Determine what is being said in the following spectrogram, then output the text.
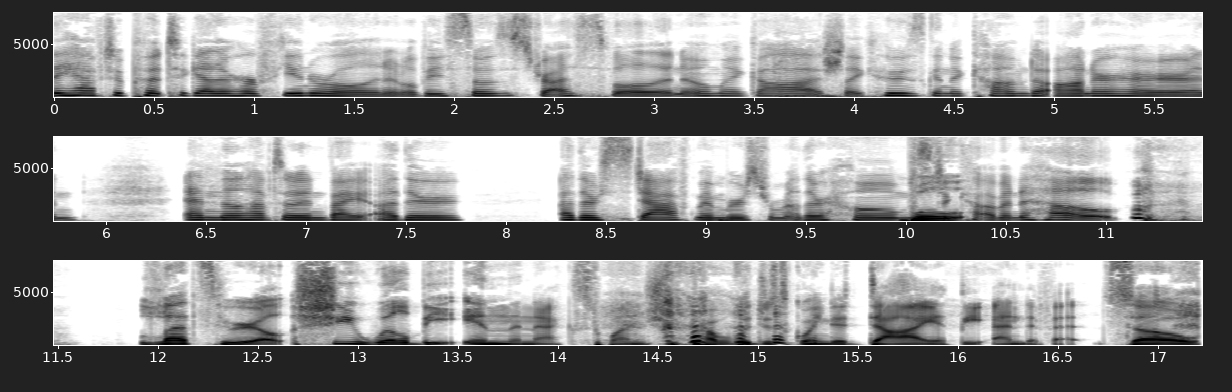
they have to put together her funeral, and it'll be so stressful. And oh my gosh, like who's gonna come to honor her? And and they'll have to invite other other staff members from other homes Well, to come and help. let's be real she will be in the next one she's probably just going to die at the end of it so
